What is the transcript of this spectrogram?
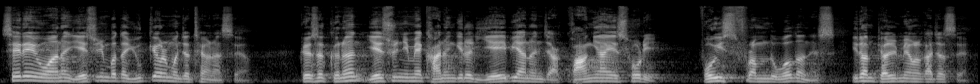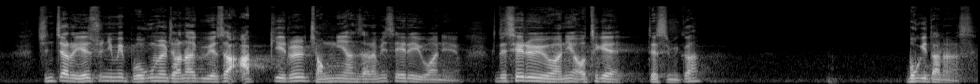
세례 요한은 예수님보다 6개월 먼저 태어났어요. 그래서 그는 예수님의 가는 길을 예비하는 자, 광야의 소리, voice from the wilderness 이런 별명을 가졌어요. 진짜로 예수님이 복음을 전하기 위해서 앞길을 정리한 사람이 세례 요한이에요. 근데 세례 요한이 어떻게 됐습니까? 목이 달아났어요.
